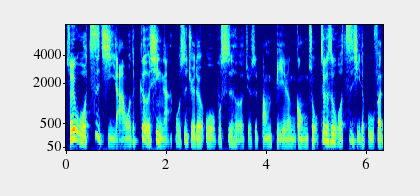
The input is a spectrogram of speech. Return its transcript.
所以我自己啦，我的个性啊，我是觉得我不适合就是帮别人工作，这个是我自己的部分。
